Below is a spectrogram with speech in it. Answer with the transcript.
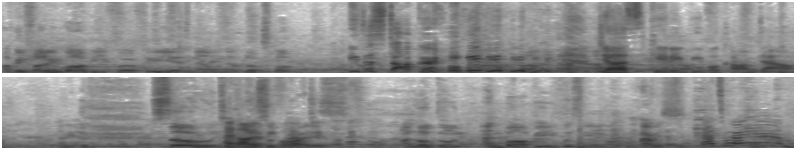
I've been following Barbie for a few years now on her blogspot. He's a stalker. Just kidding, people. Calm down. Okay. So, to And my other people have too. surprise, Okay. I logged on and Barbie was in Paris. That's where I am.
